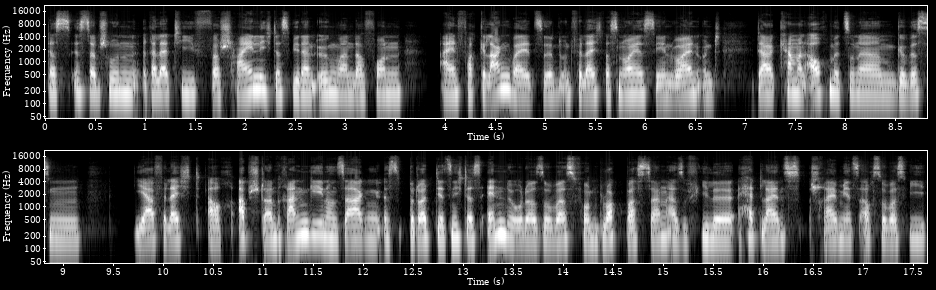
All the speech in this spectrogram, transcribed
das ist dann schon relativ wahrscheinlich, dass wir dann irgendwann davon einfach gelangweilt sind und vielleicht was Neues sehen wollen. Und da kann man auch mit so einem gewissen ja, vielleicht auch Abstand rangehen und sagen, es bedeutet jetzt nicht das Ende oder sowas von Blockbustern. Also viele Headlines schreiben jetzt auch sowas wie,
